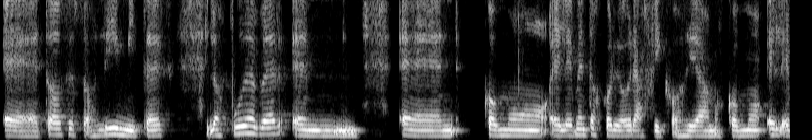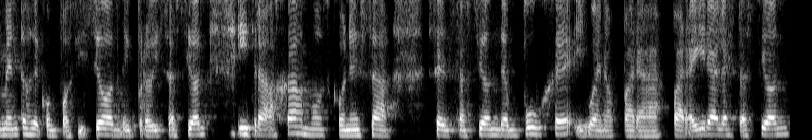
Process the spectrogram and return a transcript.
eh, todos esos límites, los pude ver en, en como elementos coreográficos, digamos, como elementos de composición, de improvisación, y trabajamos con esa sensación de empuje, y bueno, para, para ir a la estación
